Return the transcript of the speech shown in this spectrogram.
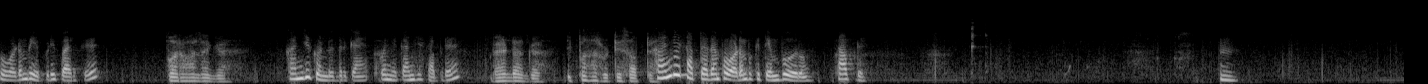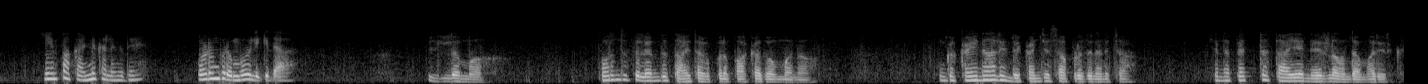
இப்ப உடம்பு எப்படி பாருக்கு? பரவாயில்லைங்க. கஞ்சி கொண்டு வந்திருக்கேன். கொஞ்சம் கஞ்சி சாப்பிடு. வேண்டாங்க. இப்பதான் ரொட்டி சாப்பிட்டேன். கஞ்சி சாப்பிட்டாதான் உடம்புக்கு தெம்பு வரும். சாப்பிடு. ம். ஏன்பா கண்ணு கலங்குது? உடம்பு ரொம்ப வலிக்குதா? இல்லம்மா. பிறந்ததுல இருந்து தாய் தகப்பனை பார்க்காதவம்மா நான். உங்க கைனால இந்த கஞ்சை சாப்பிடுறது நினைச்சா என்ன பெத்த தாயே நேர்ல வந்த மாதிரி இருக்கு.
